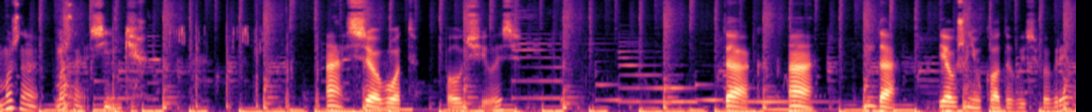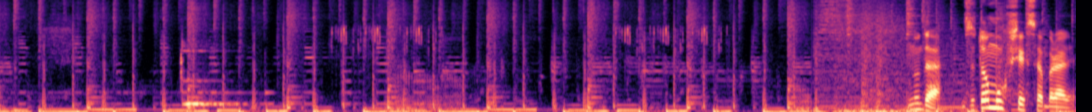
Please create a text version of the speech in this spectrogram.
Можно, можно синенький? А, все, вот. Получилось. Так, а, да. Я уже не укладываюсь во время. Ну да, зато мух всех собрали.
